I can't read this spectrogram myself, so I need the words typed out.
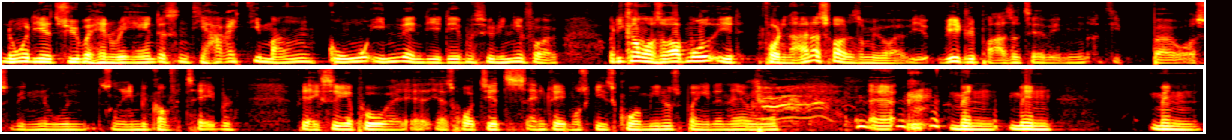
nogle af de her typer, Henry Anderson, de har rigtig mange gode indvendige defensive linjefolk. Og de kommer så op mod et 49ers hold, som jo er virkelig presset til at vinde, og de bør jo også vinde uden sådan rimelig komfortabelt. For jeg er ikke sikker på, at jeg, jeg tror, at Jets angreb måske scorer minuspoint i den her uge. øh, men, men, men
